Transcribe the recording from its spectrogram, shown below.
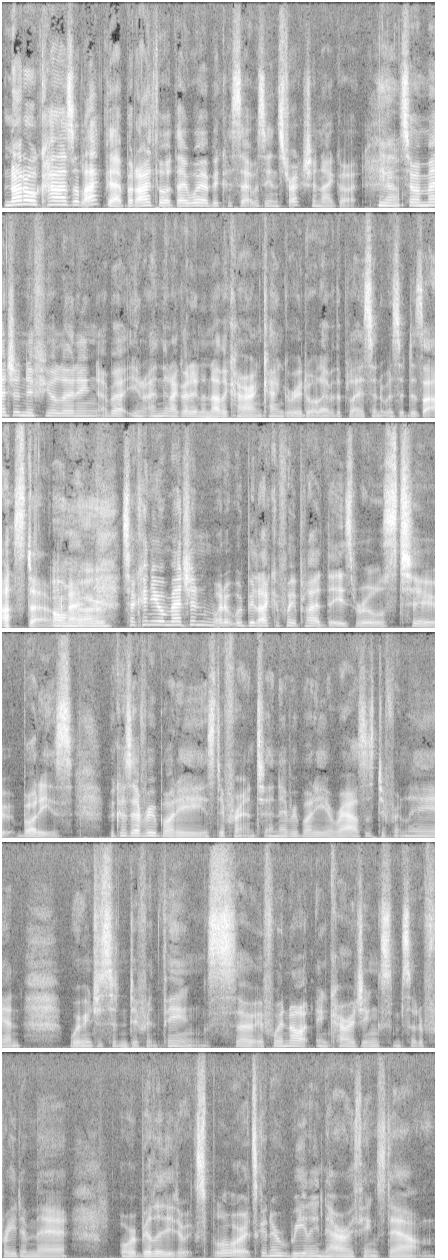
not all cars are like that, but I thought they were because that was the instruction I got. Yeah. So imagine if you're learning about, you know, and then I got in another car and kangarooed all over the place and it was a disaster. Oh, right? no. So can you imagine what it would be like if we applied these rules to bodies? Because everybody is different and everybody arouses differently and we're interested in different things. So if we're not encouraging some sort of freedom there or ability to explore, it's going to really narrow things down.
